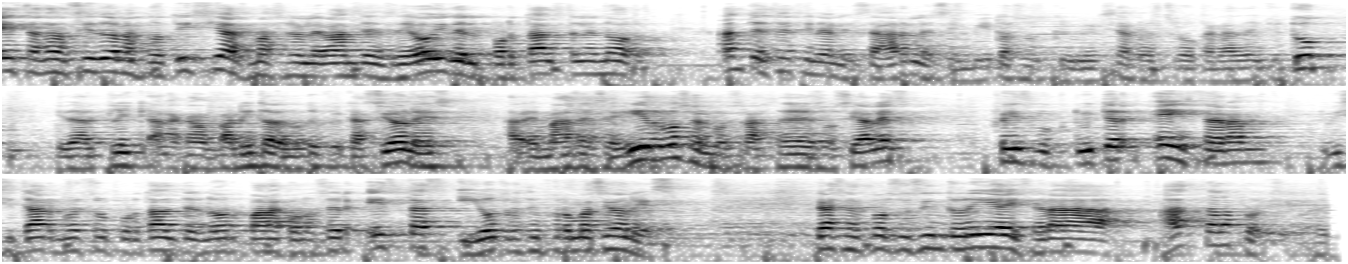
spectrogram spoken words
Estas han sido las noticias más relevantes de hoy del portal Telenor. Antes de finalizar, les invito a suscribirse a nuestro canal de YouTube y dar clic a la campanita de notificaciones, además de seguirnos en nuestras redes sociales, Facebook, Twitter e Instagram, y visitar nuestro portal Telenor para conocer estas y otras informaciones. Gracias por su sintonía y será hasta la próxima.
